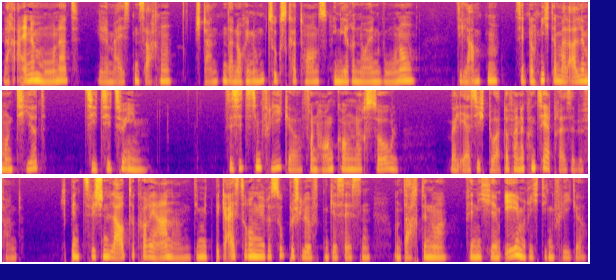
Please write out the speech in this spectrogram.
Nach einem Monat, ihre meisten Sachen standen da noch in Umzugskartons in ihrer neuen Wohnung, die Lampen sind noch nicht einmal alle montiert, zieht sie zu ihm. Sie sitzt im Flieger von Hongkong nach Seoul, weil er sich dort auf einer Konzertreise befand. Ich bin zwischen lauter Koreanern, die mit Begeisterung ihre Suppe schlürften, gesessen und dachte nur, bin ich hier eh im richtigen Flieger.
